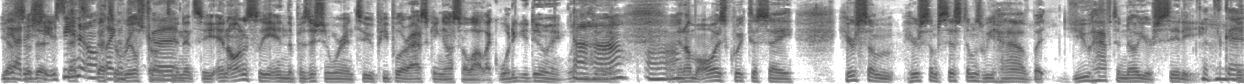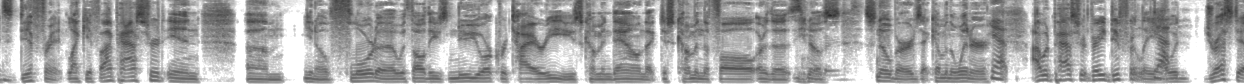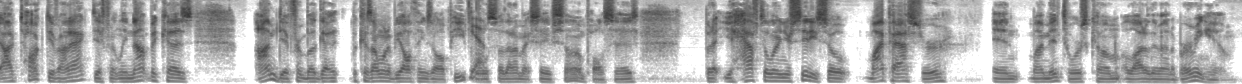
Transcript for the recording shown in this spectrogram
got so that- issues." you that's, know, that's like a real strong good. tendency. And honestly, in the position we're in too, people are asking us a lot, like, "What are you doing? What are Uh-huh, you doing?" And I'm always quick to say, "Here's some here's some systems we have, but you have to know your city. That's good. It's different. Like if I pastored in, um, you know, Florida with all these New York retirees coming down that just come in the fall, or the you know s- snowbirds that come in the winter, Yep. I would pastor it very differently. Yeah. I would dress it. I talk different. I'd act differently, not because I'm different, but because I want to be all things all people, Yeah. so that I might save some. Paul says, but you have to learn your city. So my pastor and my mentors come a lot of them out of Birmingham.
